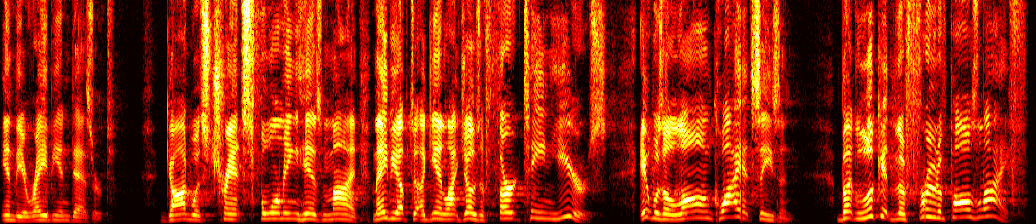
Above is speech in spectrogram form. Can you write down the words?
in the Arabian desert. God was transforming his mind, maybe up to, again, like Joseph, 13 years. It was a long, quiet season. But look at the fruit of Paul's life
